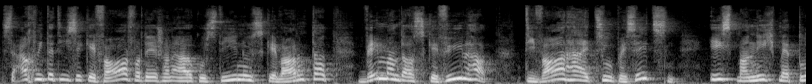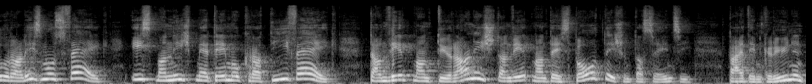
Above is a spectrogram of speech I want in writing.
Das ist auch wieder diese Gefahr, vor der schon Augustinus gewarnt hat. Wenn man das Gefühl hat, die Wahrheit zu besitzen, ist man nicht mehr pluralismusfähig, ist man nicht mehr demokratiefähig, dann wird man tyrannisch, dann wird man despotisch und das sehen Sie bei den Grünen,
